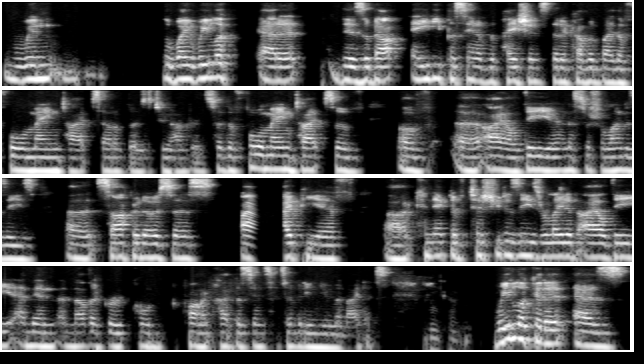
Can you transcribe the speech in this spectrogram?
when the way we look at it, there's about 80% of the patients that are covered by the four main types out of those 200. So the four main types of of uh, ILD or interstitial lung disease, uh, sarcoidosis, IPF, uh, connective tissue disease related ILD, and then another group called chronic hypersensitivity pneumonitis. Okay. We look at it as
